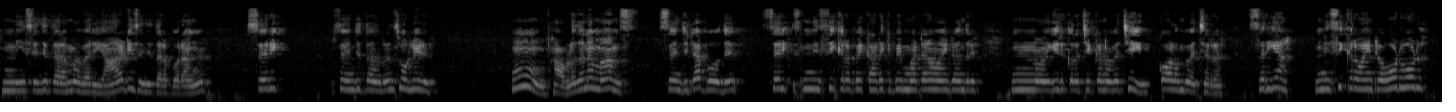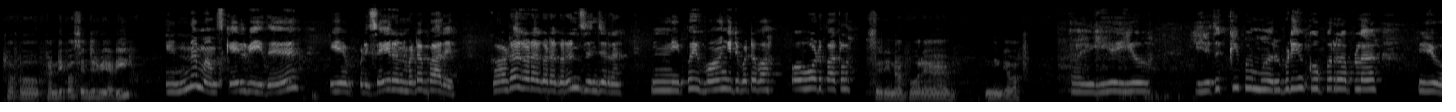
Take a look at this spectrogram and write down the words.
நீ செஞ்சு தராம வேற யாரடி செஞ்சு தர போறாங்க? சரி செஞ்சு தரேன்னு சொல்லிடு. ம் அவ்வளோதானே மேம் செஞ்சுட்டா போகுது சரி நீ சீக்கிரம் போய் கடைக்கு போய் மட்டன் வாங்கிட்டு வந்துரு. நான் இருக்கிற சிக்கனை வச்சு குழம்பு வச்சிடுறேன். சரியா? நீ சீக்கிரம் வாங்கிட்டு ஓடு ஓடு. அப்போ கண்டிப்பாக செஞ்சிருவியாடி? என்ன மேம் கேள்வி இது? எப்படி செய்யறேன்னு மட்டும் பாரு. கட கட கட கடன்னு செஞ்சிடறேன். நீ போய் வாங்கிட்டு மட்டும் வா. ஓடு பார்க்கலாம். சரி நான் போகிறேன் நீங்கள் வா. ஐயோ எதுக்கு இப்போ மறுபடியும் கூப்பிடுறாப்ல ஐயோ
